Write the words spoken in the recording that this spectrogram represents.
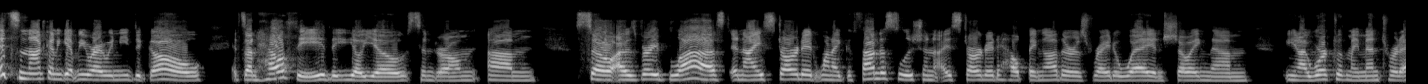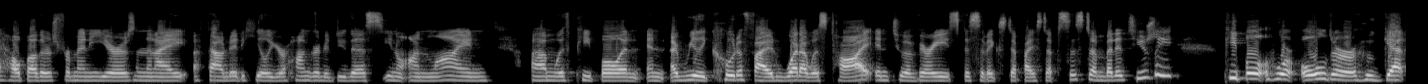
it's not going to get me where I would need to go. It's unhealthy, the yo-yo syndrome. Um, so I was very blessed. And I started, when I found a solution, I started helping others right away and showing them, you know, I worked with my mentor to help others for many years. And then I founded Heal Your Hunger to do this, you know, online um, with people and and I really codified what I was taught into a very specific step by step system. But it's usually people who are older who get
